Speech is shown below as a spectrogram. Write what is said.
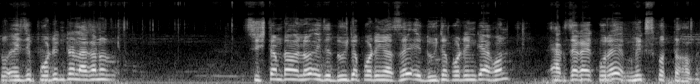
তো এই যে পোটিংটা লাগানোর সিস্টেমটা হলো, এই যে দুইটা পোডিং আছে, এই দুইটা পোডিংকে এখন এক জায়গায় করে মিক্স করতে হবে।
